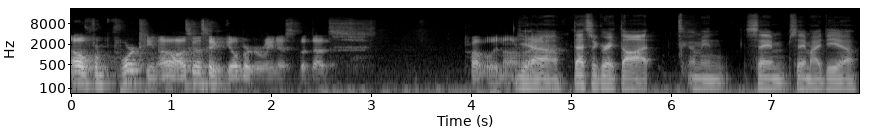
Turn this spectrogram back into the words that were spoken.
Oh, from 14. Oh, I was gonna say Gilbert Arenas, but that's probably not right. Yeah, that's a great thought. I mean, same same idea.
